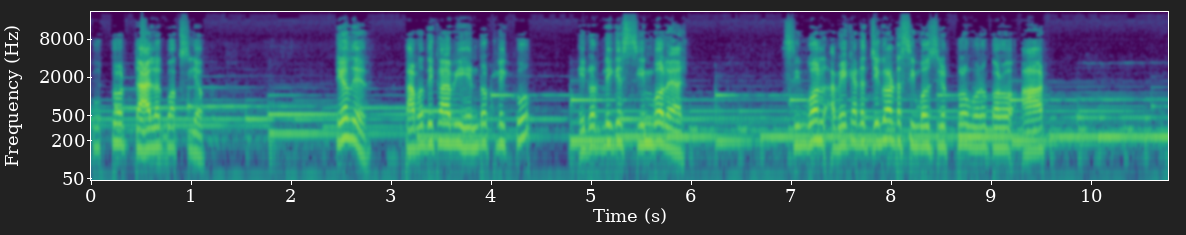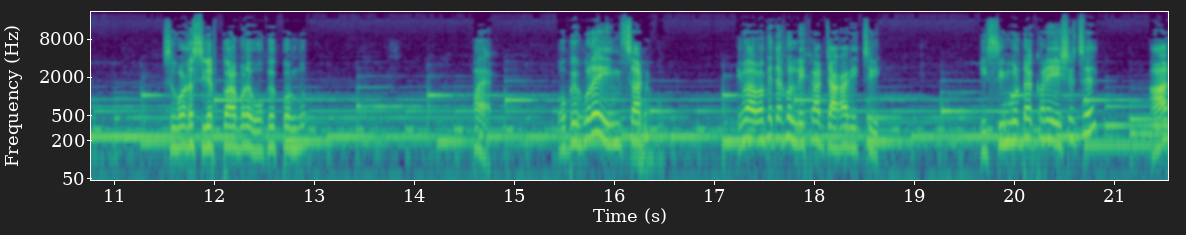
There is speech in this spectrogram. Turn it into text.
ফুটনোট ডায়লগ বক্স যাব ঠিক আছে? তার মধ্যে আমি এন্ডট লিখব। এন্ডট লিখে সিম্বলে আসব। সিম্বল আমি এখানে যে কোনো একটা সিম্বল সিলেক্ট করব, মনে করো আর সিম্বলটা সিলেক্ট করার পরে ওকে করব। হ্যাঁ ওকে করে ইনসার্ট এবার আমাকে দেখো লেখার জায়গা দিচ্ছে। এই সিম্বলটা এখানে এসেছে, আর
